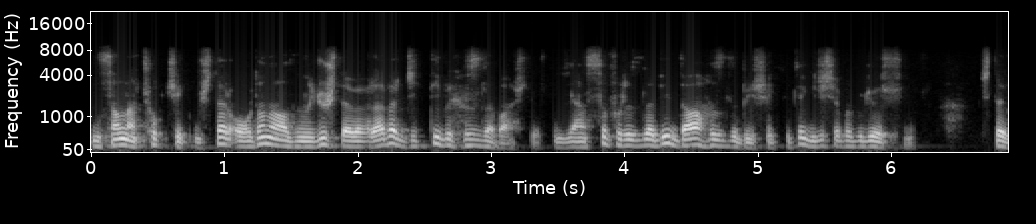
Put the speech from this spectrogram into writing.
insanlar çok çekmişler. Oradan aldığınız güçle beraber ciddi bir hızla başlıyorsunuz. Yani sıfır hızla değil daha hızlı bir şekilde giriş yapabiliyorsunuz. İşte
